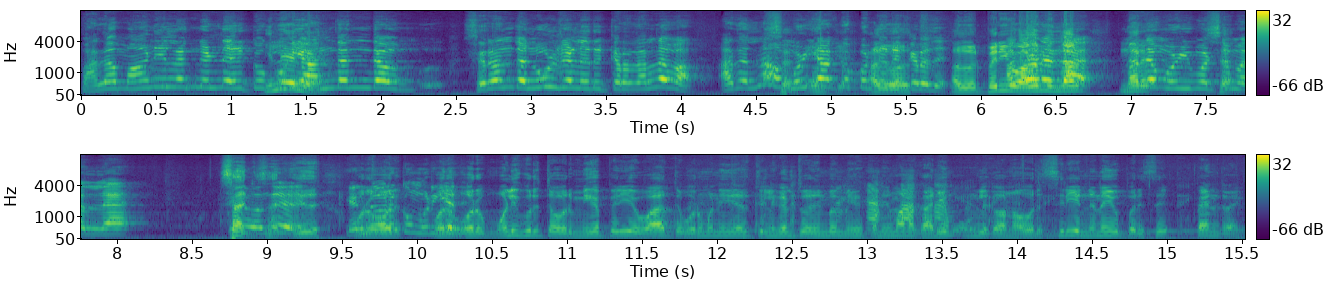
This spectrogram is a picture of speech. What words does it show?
பல மாநிலங்கள்ல இருக்கக்கூடிய. அந்தந்த சிறந்த நூல்கள் இருக்கிறது அல்லவா அதெல்லாம் மொழியாக்கப்பட்டு இருக்கிறது மத மொழி மட்டுமல்ல சரி சரி இது ஒரு ஒரு- ஒரு மொழி குறித்த ஒரு மிகப்பெரிய வார்த்தை ஒரு மணி நேரத்தில் நிகழ்த்துவது என்பது மிக கடினமான காரியம். உங்களுக்கான ஒரு சிறிய நினைவு பரிசு பென் டிரைவ்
